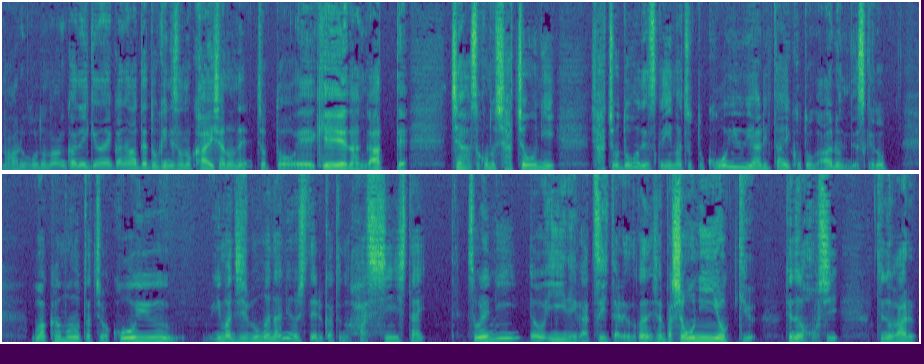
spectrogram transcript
なるほどなんかできないかなって時にその会社のねちょっと、えー、経営難があってじゃあそこの社長に「社長どうですか？今ちょっとこういうやりたいことがあるんですけど若者たちはこういう今自分が何をしているかというのを発信したい。それに「いいね」がついたりとかねやっぱ承認欲求っていうのが欲しい。っていうのがある。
